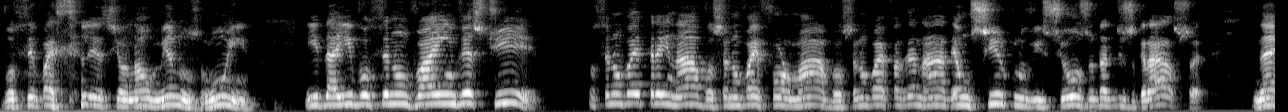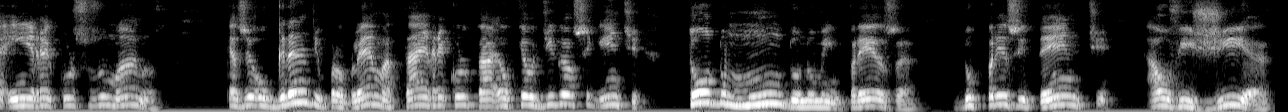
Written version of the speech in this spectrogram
você vai selecionar o menos ruim e daí você não vai investir, você não vai treinar, você não vai formar, você não vai fazer nada. É um círculo vicioso da desgraça né, em recursos humanos. Quer dizer, o grande problema está em recrutar. O que eu digo é o seguinte: todo mundo numa empresa, do presidente ao vigia,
